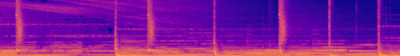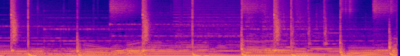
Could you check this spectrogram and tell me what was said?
you.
